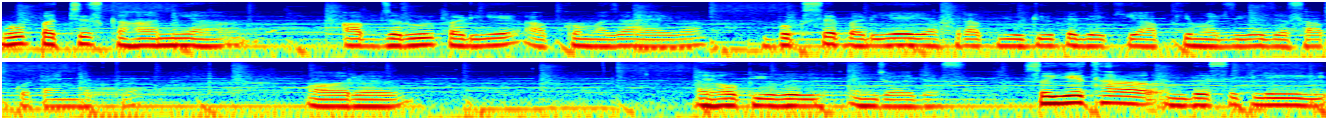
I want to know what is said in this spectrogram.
वो पच्चीस कहानियाँ आप ज़रूर पढ़िए, आपको मज़ा आएगा। बुक से पढ़िए या फिर आप यूट्यूब पे देखिए, आपकी मर्ज़ी है, जैसा आपको टाइम लगता है। और I hope you will enjoy this so ये था बेसिकली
